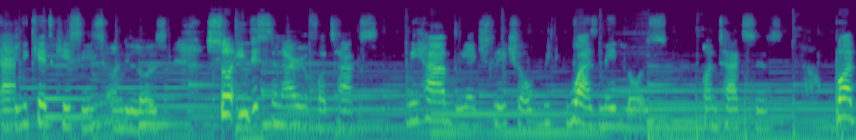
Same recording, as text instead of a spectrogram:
adjudicate cases on the laws. So in this scenario for tax, we have the legislature who has made laws on taxes. But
